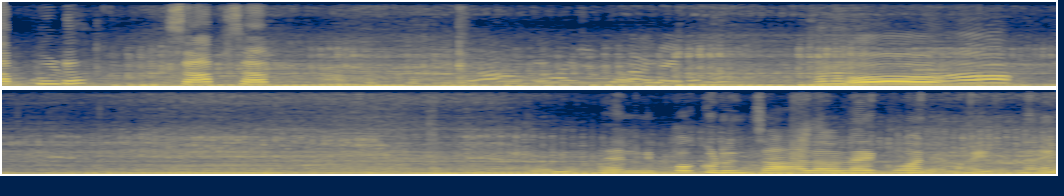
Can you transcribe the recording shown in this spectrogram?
साप कुठं? साप साप. त्यांनी पकडून चालवलाय कोण माहीत नाही.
